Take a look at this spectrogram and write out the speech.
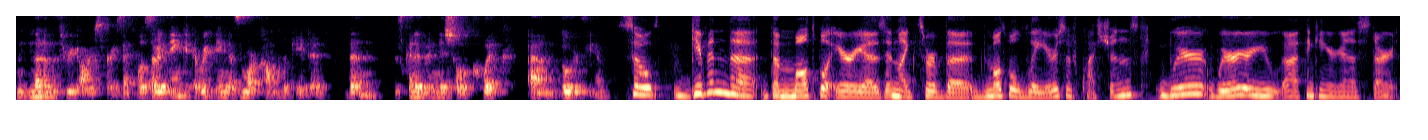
none of the three R's, for example. So I think everything is more complicated than this kind of initial quick um, overview. So given the, the multiple areas and like sort of the, the multiple layers of questions, where, where are you uh, thinking you're going to start?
